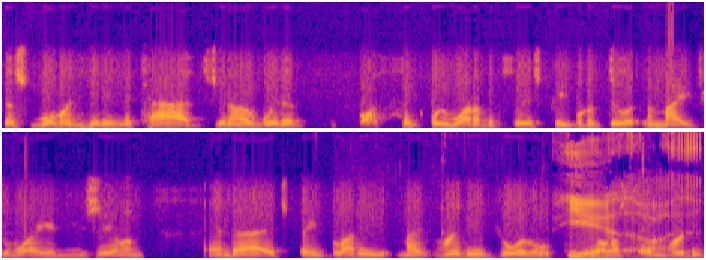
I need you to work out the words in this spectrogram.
This woman hitting the cards, you know, we're the, I think we're one of the first people to do it in a major way in New Zealand, and uh, it's been bloody, mate, really enjoyable, to yeah, be honest, and really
